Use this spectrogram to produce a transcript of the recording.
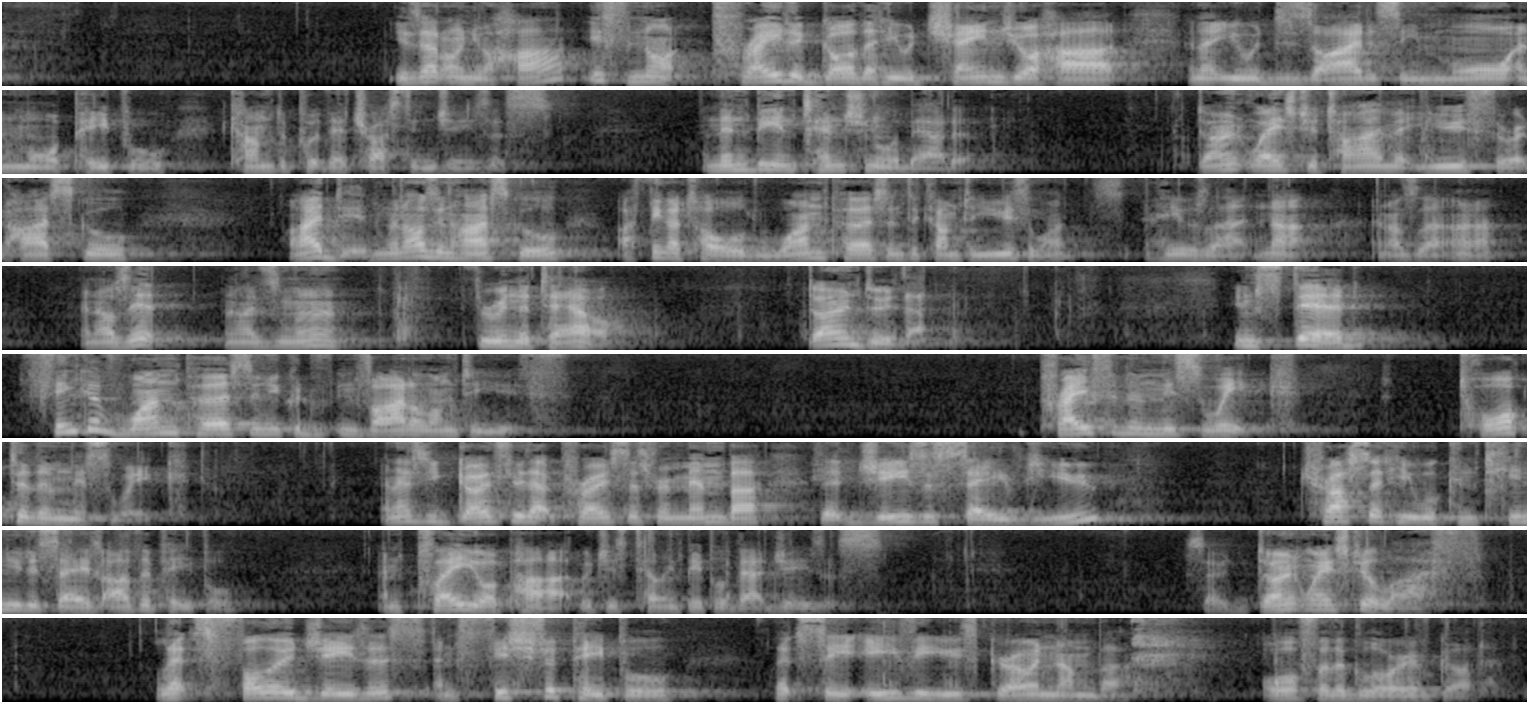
Is that on your heart? If not, pray to God that He would change your heart and that you would desire to see more and more people come to put their trust in Jesus. And then be intentional about it. Don't waste your time at youth or at high school. I did. When I was in high school, I think I told one person to come to youth once, and he was like, nah. And I was like, all right. And that was it. And I just threw in the towel. Don't do that. Instead, think of one person you could invite along to youth. Pray for them this week. Talk to them this week. And as you go through that process, remember that Jesus saved you. Trust that He will continue to save other people. And play your part, which is telling people about Jesus. So don't waste your life. Let's follow Jesus and fish for people. Let's see EV youth grow in number, all for the glory of God.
